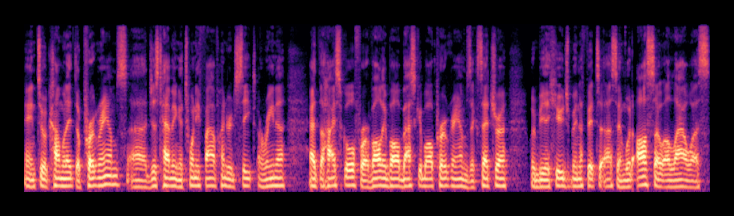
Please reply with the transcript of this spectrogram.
and to accommodate the programs. Uh, just having a 2,500 seat arena at the high school for our volleyball, basketball programs, etc., would be a huge benefit to us and would also allow us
